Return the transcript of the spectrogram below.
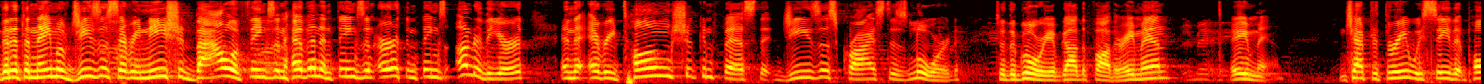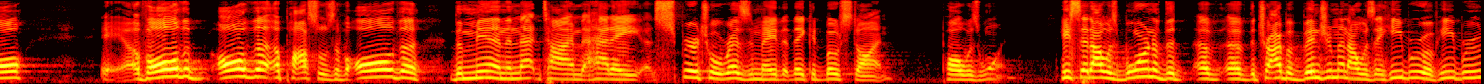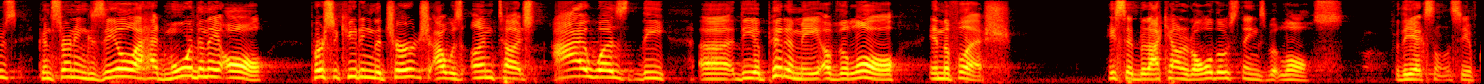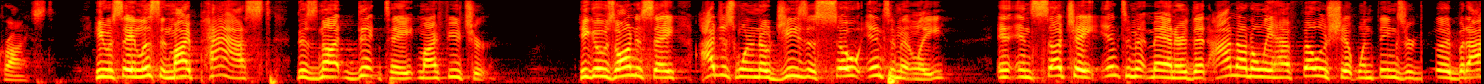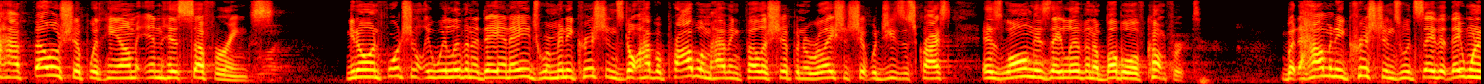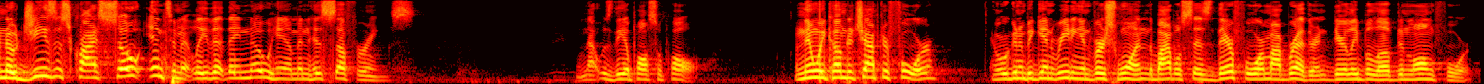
That at the name of Jesus, every knee should bow of things in heaven and things in earth and things under the earth, and that every tongue should confess that Jesus Christ is Lord to the glory of God the Father. Amen? Amen. Amen. In chapter 3, we see that Paul, eh, of all the, all the apostles, of all the, the men in that time that had a spiritual resume that they could boast on, Paul was one. He said, I was born of the, of, of the tribe of Benjamin. I was a Hebrew of Hebrews. Concerning zeal, I had more than they all. Persecuting the church, I was untouched. I was the, uh, the epitome of the law in the flesh. He said, But I counted all those things but loss for the excellency of Christ. He was saying, Listen, my past does not dictate my future. He goes on to say, I just want to know Jesus so intimately in, in such a intimate manner that I not only have fellowship when things are good, but I have fellowship with Him in His sufferings. You know, unfortunately, we live in a day and age where many Christians don't have a problem having fellowship and a relationship with Jesus Christ as long as they live in a bubble of comfort. But how many Christians would say that they want to know Jesus Christ so intimately that they know him in his sufferings? And that was the Apostle Paul. And then we come to chapter 4, and we're going to begin reading in verse 1. The Bible says, Therefore, my brethren, dearly beloved and longed for,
